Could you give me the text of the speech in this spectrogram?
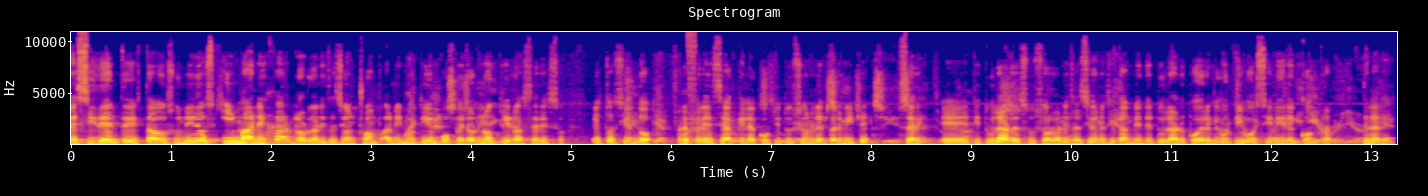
presidente de Estados Unidos y manejar la organización Trump al mismo tiempo, pero no quiero hacer eso. Esto haciendo referencia a que la Constitución le permite ser eh, titular de sus organizaciones y también titular del Poder Ejecutivo sin ir en contra de la ley.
